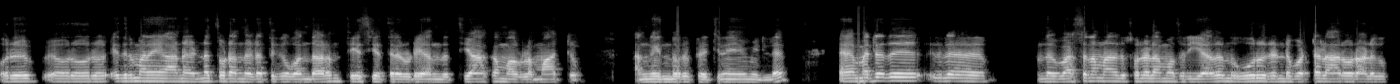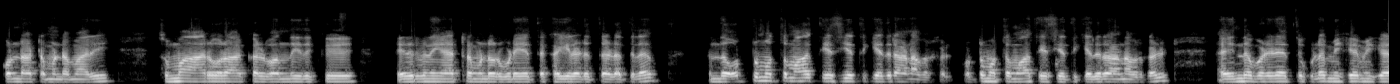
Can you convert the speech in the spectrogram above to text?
ஒரு ஒரு ஒரு எதிர்மறையான எண்ணத்தோட அந்த இடத்துக்கு வந்தாலும் தேசிய அந்த தியாகம் அவர்களை மாற்றும். அங்க எந்த ஒரு பிரச்சனையும் இல்லை. அஹ், மற்றது இதுல இந்த வசனம் சொல்லலாமா சொல்லலாமோ தெரியாது. அந்த ஊரு ரெண்டு பட்டல் ஆறு ஒரு ஆளுக்கு கொண்டாட்டம் என்ற மாதிரி சும்மா ஆறு ஒரு ஆட்கள் வந்து இதுக்கு எதிர்வினையாற்றம் என்ற ஒரு விடயத்தை கையில் எடுத்த இடத்துல இந்த ஒட்டுமொத்தமாக தேசியத்துக்கு எதிரானவர்கள் ஒட்டுமொத்தமாக தேசியத்துக்கு எதிரானவர்கள் இந்த விடயத்துக்குள்ள மிக மிக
